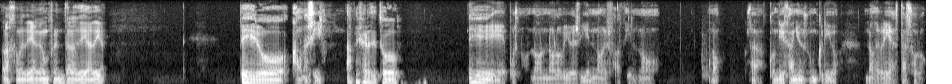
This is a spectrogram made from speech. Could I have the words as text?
a las que me tenía que enfrentar día a día. Pero aún así, a pesar de todo, eh, pues no, no, no, lo vives bien, no es fácil, no, no. O sea, con 10 años un crío no debería estar solo.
